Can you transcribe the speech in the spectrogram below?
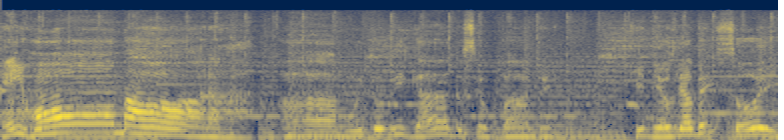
Em Roma, ora! Ah, muito obrigado, seu padre. Que Deus lhe abençoe.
